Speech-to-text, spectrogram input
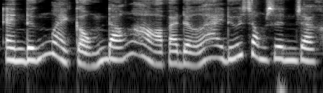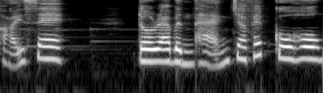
Anne đứng ngoài cổng đón họ và đỡ hai đứa song sinh ra khỏi xe. Dora bình thản cho phép cô hôn,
